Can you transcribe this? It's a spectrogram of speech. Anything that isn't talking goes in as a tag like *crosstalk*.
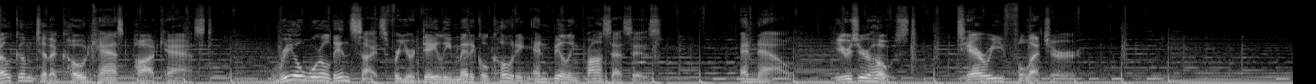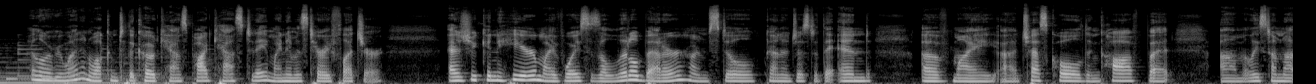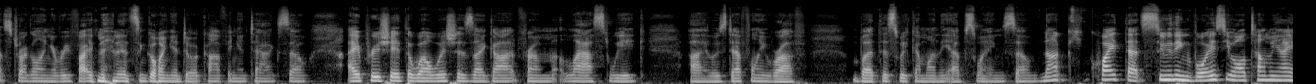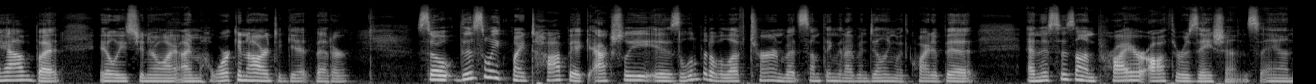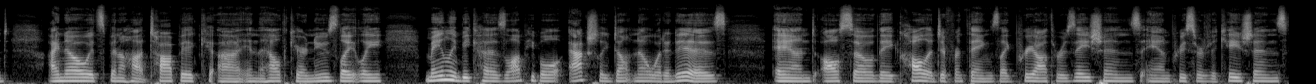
Welcome to the Codecast Podcast. Real world insights for your daily medical coding and billing processes. And now, here's your host, Terry Fletcher. Hello, everyone, and welcome to the Codecast Podcast today. My name is Terry Fletcher. As you can hear, my voice is a little better. I'm still kind of just at the end of my uh, chest cold and cough, but um, at least I'm not struggling every five *laughs* minutes and going into a coughing attack. So I appreciate the well wishes I got from last week. Uh, it was definitely rough, but this week I'm on the upswing. So not quite that soothing voice you all tell me I have, but at least you know I, I'm working hard to get better. So, this week, my topic actually is a little bit of a left turn, but something that I've been dealing with quite a bit. And this is on prior authorizations. And I know it's been a hot topic uh, in the healthcare news lately, mainly because a lot of people actually don't know what it is. And also, they call it different things like pre authorizations and pre certifications.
